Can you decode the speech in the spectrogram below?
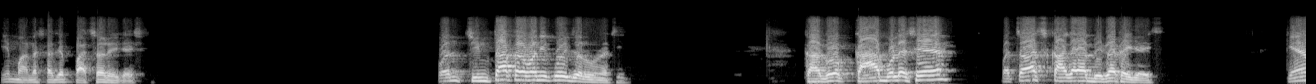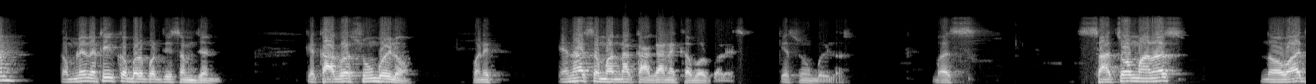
એ માણસ આજે પાછળ રહી જાય છે. પણ ચિંતા કરવાની કોઈ જરૂર નથી. કાગડો કા બોલે છે? પચાસ કાગડા ભેગા થઈ જાય છે. કેમ? તમને નથી ખબર પડતી સમજણ કે કાગડો શું બોલ્યો? પણ એના સમાજના કાગાને ખબર પડે છે કે શું બોલ્યો બસ. સાચો માણસ નો અવાજ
